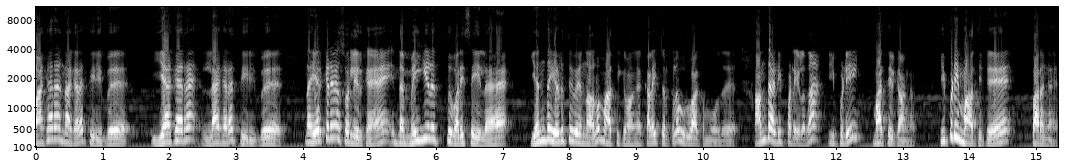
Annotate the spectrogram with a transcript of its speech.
மகர நகர திரிபு எகர லகர திரிபு. நான் ஏற்கனவே சொல்லியிருக்கேன் இந்த மெய்யெழுத்து வரிசையில் எந்த எழுத்து வேணாலும் மாற்றிக்குவாங்க கலைச்சொற்களை உருவாக்கும் போது அந்த அடிப்படையில் தான் இப்படி மாற்றிருக்காங்க இப்படி மாற்றிட்டு பாருங்கள்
